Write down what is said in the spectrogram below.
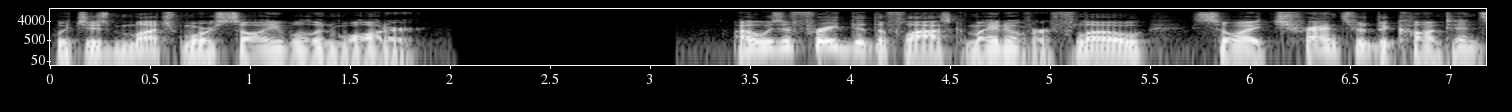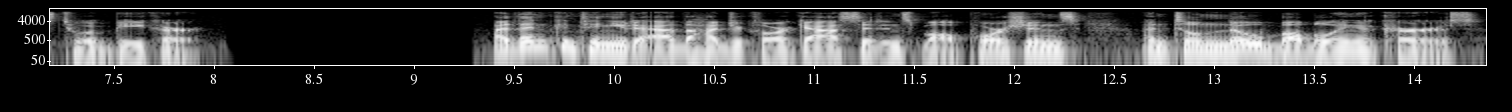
which is much more soluble in water. I was afraid that the flask might overflow, so I transferred the contents to a beaker. I then continue to add the hydrochloric acid in small portions until no bubbling occurs.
